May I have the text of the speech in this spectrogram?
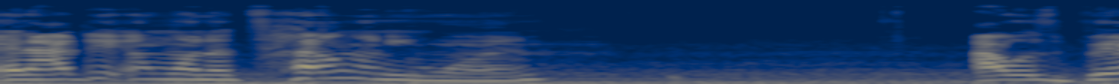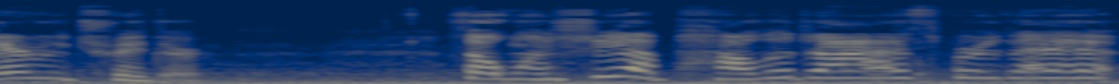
And I didn't want to tell anyone. I was very triggered. So when she apologized for that,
